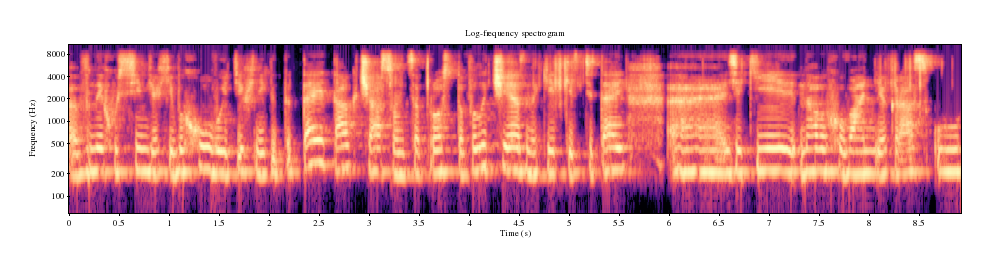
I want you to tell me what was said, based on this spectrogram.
в них у сім'ях і виховують їхніх дітей. Так, часом це просто величезна кількість дітей, е, які на вихованні якраз у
